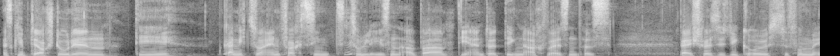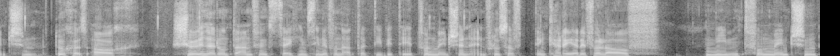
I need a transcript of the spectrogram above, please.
Es gibt ja auch Studien, die gar nicht so einfach sind zu lesen, aber die eindeutig nachweisen, dass beispielsweise die Größe von Menschen durchaus auch Schönheit unter Anführungszeichen im Sinne von Attraktivität von Menschen einen Einfluss auf den Karriereverlauf nimmt von Menschen,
